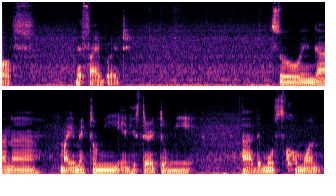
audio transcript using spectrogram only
of the fibroid. So in Ghana, myomectomy and hysterectomy are the most common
